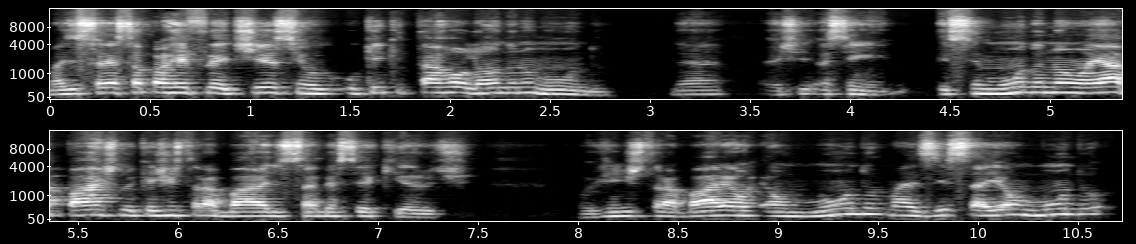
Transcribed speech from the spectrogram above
Mas isso aí é só para refletir assim, o, o que está rolando no mundo. Né? Assim, esse mundo não é a parte do que a gente trabalha de cybersecurity. O que a gente trabalha é, é um mundo, mas isso aí é um mundo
